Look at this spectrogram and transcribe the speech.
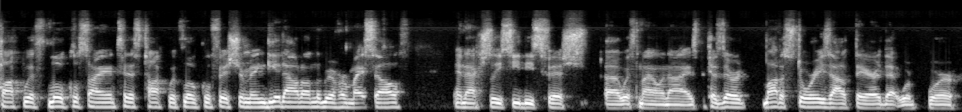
talk with local scientists, talk with local fishermen, get out on the river myself, and actually see these fish uh, with my own eyes because there are a lot of stories out there that were were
